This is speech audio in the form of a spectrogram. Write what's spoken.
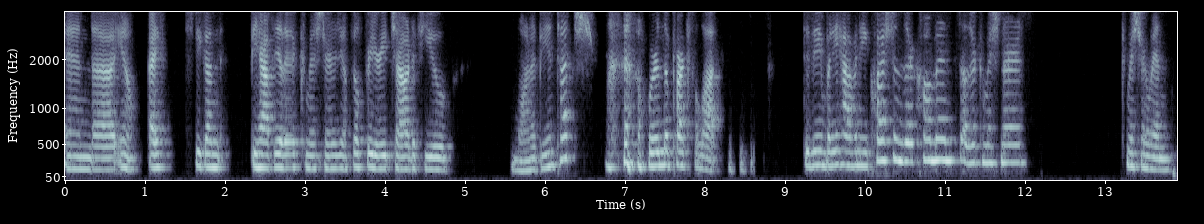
And, uh, you know, I speak on behalf of the other commissioners. You know, feel free to reach out if you want to be in touch. We're in the parks a lot. Did anybody have any questions or comments, other commissioners? Commissioner Wynn.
